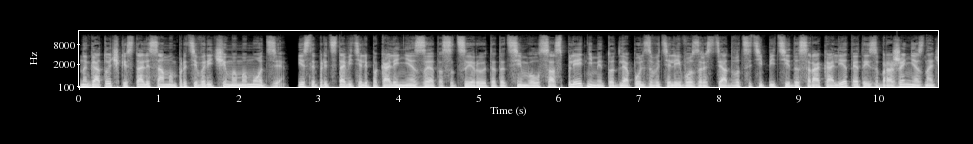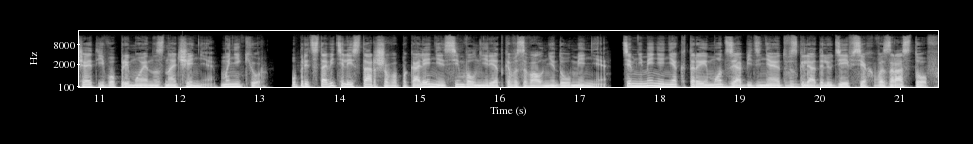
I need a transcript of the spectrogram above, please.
Ноготочки стали самым противоречимым эмодзи. Если представители поколения Z ассоциируют этот символ со сплетнями, то для пользователей в возрасте от 25 до 40 лет это изображение означает его прямое назначение – маникюр. У представителей старшего поколения символ нередко вызывал недоумение. Тем не менее, некоторые эмодзи объединяют взгляды людей всех возрастов.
